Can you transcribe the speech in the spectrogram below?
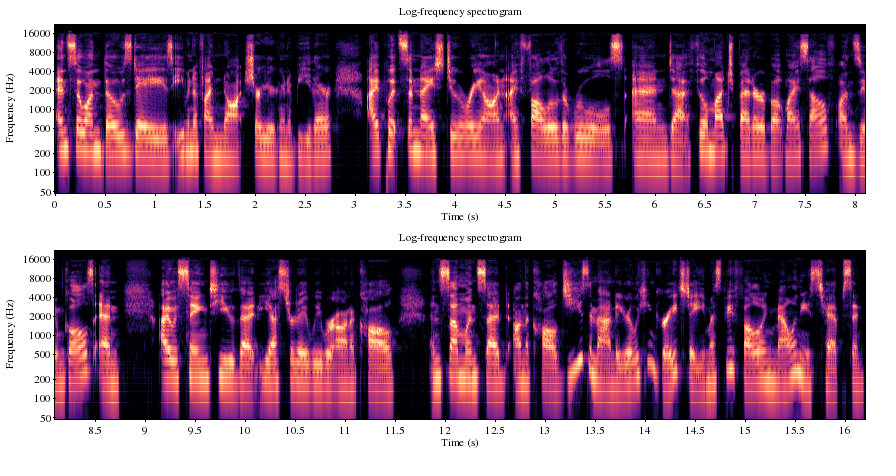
And so on those days, even if I'm not sure you're going to be there, I put some nice jewelry on, I follow the rules and uh, feel much better about myself on Zoom calls. And I was saying to you that yesterday we were on a call and someone said on the call, geez, Amanda, you're looking great today. You must be following Melanie's tips. And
